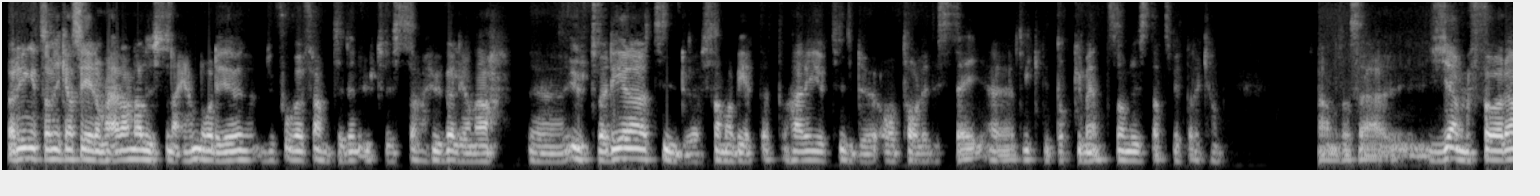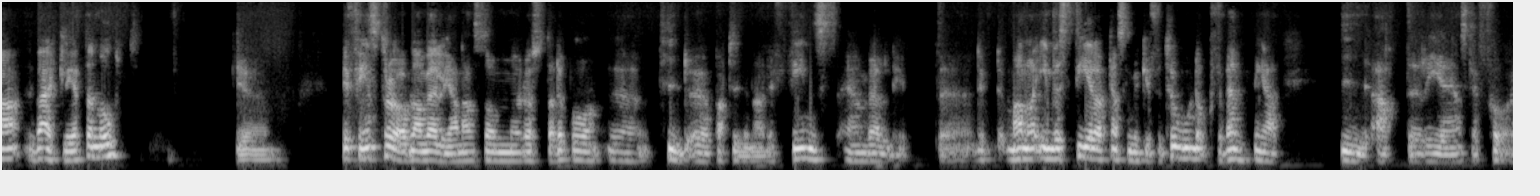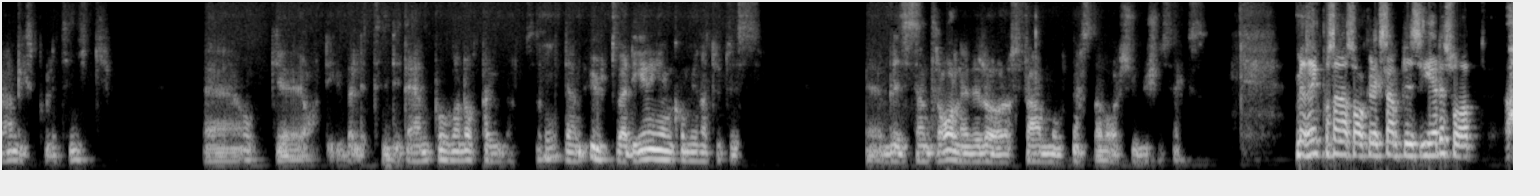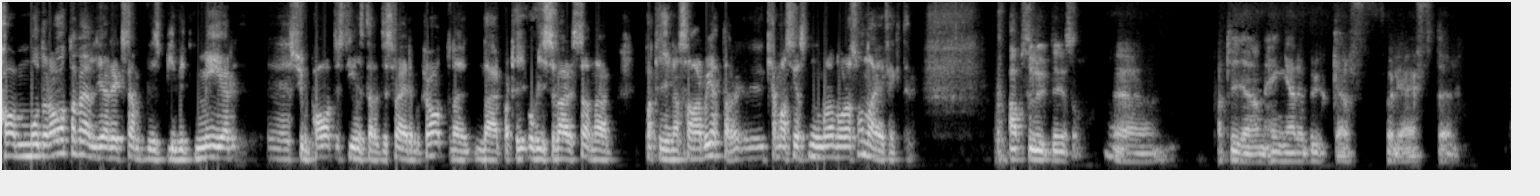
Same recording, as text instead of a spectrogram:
Det är inget som vi kan se i de här analyserna än. Då. Det, det får väl framtiden utvisa hur väljarna eh, utvärderar Tidösamarbetet. Och här är ju Tidöavtalet i sig eh, ett viktigt dokument som vi statsvetare kan kan så säga, jämföra verkligheten mot. Och, eh, det finns, tror jag, bland väljarna som röstade på eh, Tidöpartierna, det finns en väldigt... Eh, det, man har investerat ganska mycket förtroende och förväntningar i att regeringen ska föra en viss politik. Eh, och eh, ja, det är ju väldigt tidigt än på mandatperioden. Så mm. Den utvärderingen kommer naturligtvis eh, bli central när vi rör oss fram mot nästa val 2026. Men tänk på sådana saker, exempelvis är det så att har moderata väljare exempelvis blivit mer sympatiskt inställda till Sverigedemokraterna när parti, och vice versa när partierna samarbetar? Kan man se några, några sådana effekter? Absolut är det så. Partianhängare brukar följa efter.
